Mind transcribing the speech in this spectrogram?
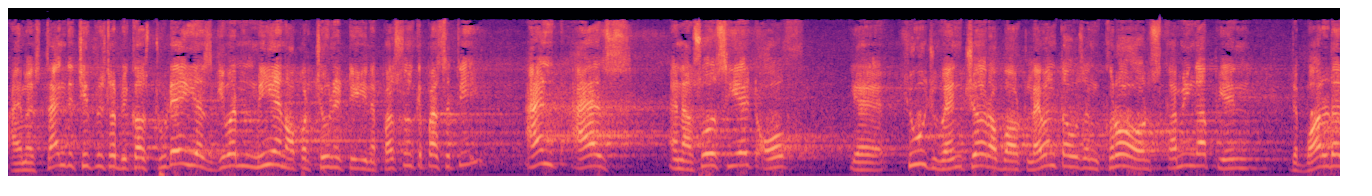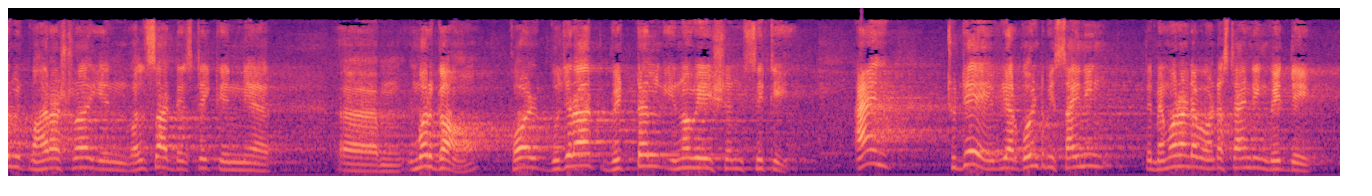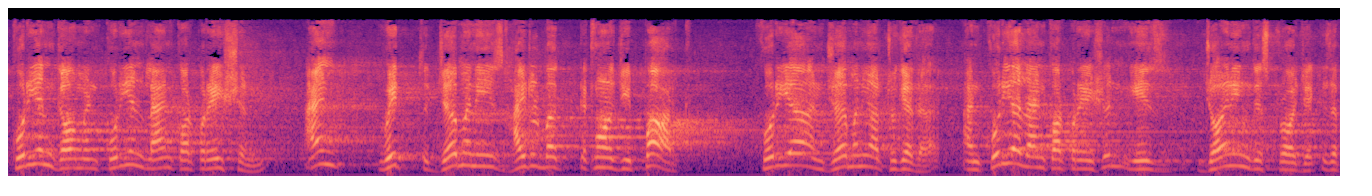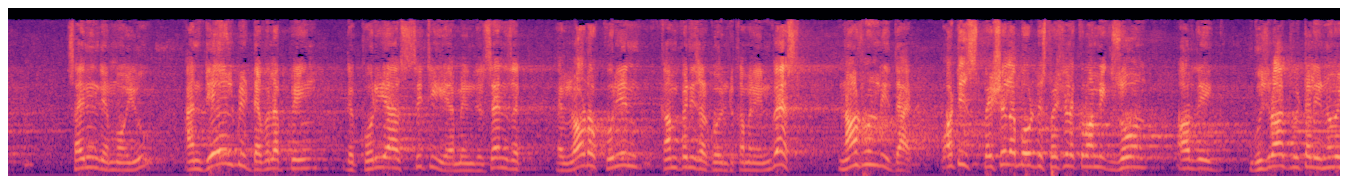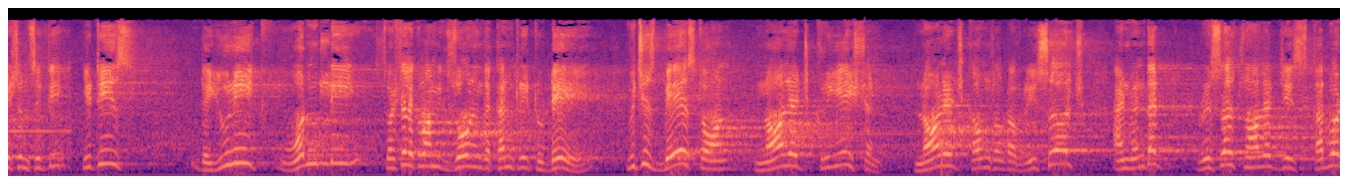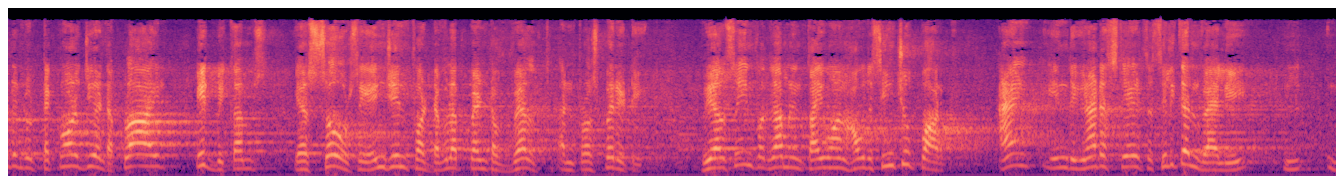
I must thank the Chief Minister because today he has given me an opportunity in a personal capacity and as an associate of a huge venture about 11,000 crores coming up in the border with Maharashtra in Valsad district in uh, um, Umargaon called Gujarat Vittal Innovation City. And today we are going to be signing the memorandum of understanding with the Korean government, Korean Land Corporation and with Germany's Heidelberg Technology Park. Korea and Germany are together and Korea Land Corporation is joining this project, is a, signing the MOU and they will be developing the Korea city. I mean, in the sense that a lot of Korean companies are going to come and invest. Not only that, what is special about the special economic zone or the Gujarat Vittal Innovation City? It is the unique, only special economic zone in the country today which is based on knowledge creation. Knowledge comes out of research and when that research knowledge is converted into technology and applied, it becomes a source, a engine for development of wealth and prosperity. We have seen, for example, in Taiwan how the Hsinchu Park and in the United States, the Silicon Valley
